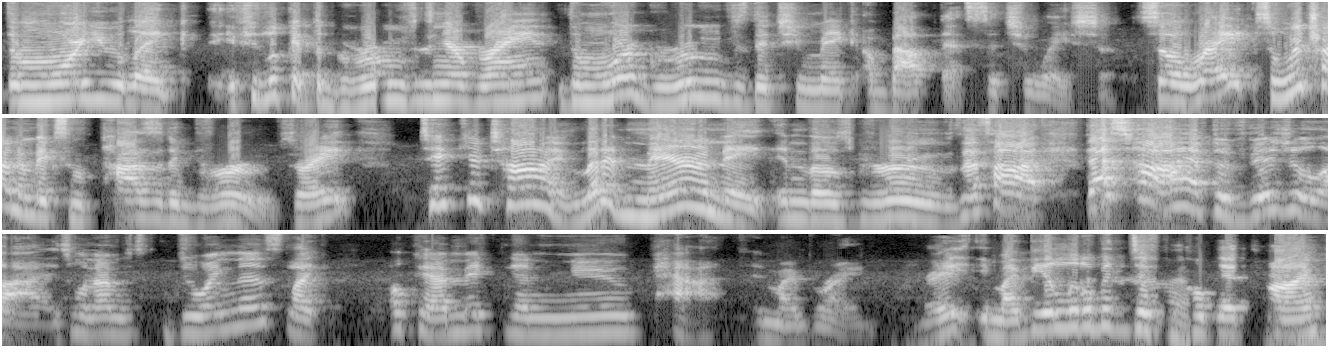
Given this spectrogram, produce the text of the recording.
the more you like, if you look at the grooves in your brain, the more grooves that you make about that situation. So, right? So we're trying to make some positive grooves, right? Take your time. Let it marinate in those grooves. That's how I that's how I have to visualize when I'm doing this. Like, okay, I'm making a new path in my brain right? It might be a little bit difficult at time.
